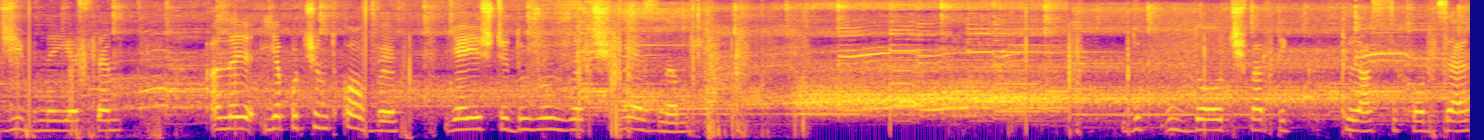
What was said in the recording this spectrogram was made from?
dziwny jestem, ale ja początkowy. Ja jeszcze dużo rzeczy nie znam. Do, czwartej klasy chodzę.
